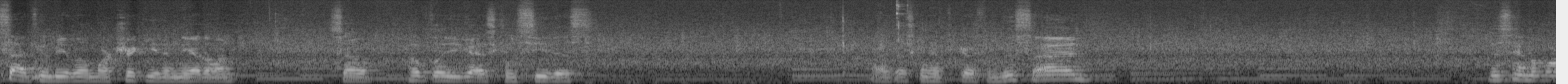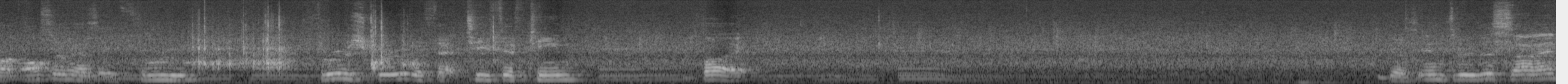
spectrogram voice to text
This side's gonna be a little more tricky than the other one. So hopefully you guys can see this. All right, that's gonna have to go from this side. This handlebar also has a through through screw with that T15, but it goes in through this side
